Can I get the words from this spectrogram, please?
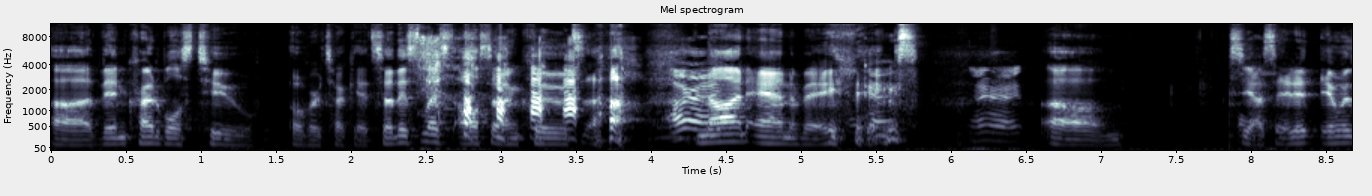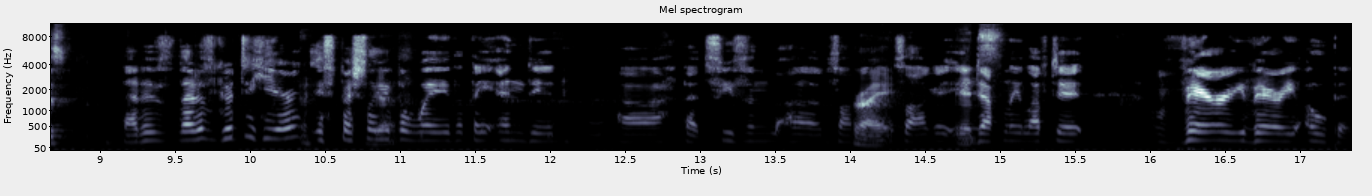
uh, The Incredibles two overtook it. So this list also includes uh, right. non-anime things. Okay. All right. Um, yes, it, it was. That is that is good to hear, especially the way that they ended uh, that season of Zombie right. Saga. It it's... definitely left it very very open.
